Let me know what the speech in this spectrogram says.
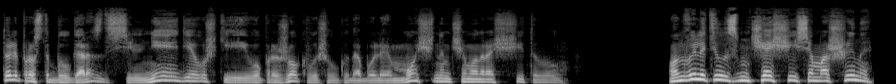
то ли просто был гораздо сильнее девушки, и его прыжок вышел куда более мощным, чем он рассчитывал. Он вылетел из мчащейся машины,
